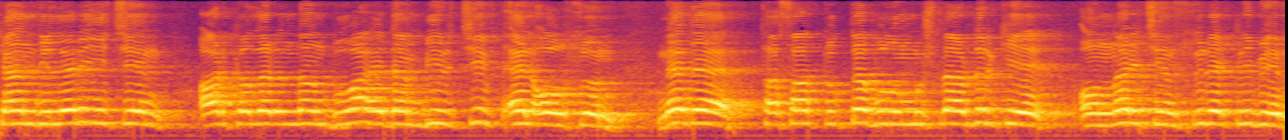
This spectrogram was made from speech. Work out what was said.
kendileri için arkalarından dua eden bir çift el olsun. Ne de tasaddukta bulunmuşlardır ki onlar için sürekli bir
